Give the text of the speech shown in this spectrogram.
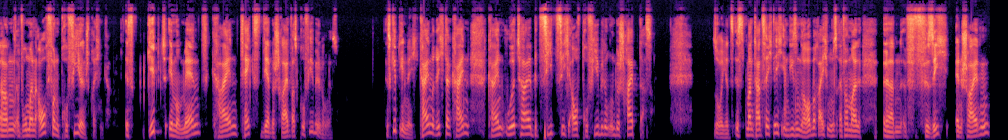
ähm, wo man auch von Profilen sprechen kann. Es gibt im Moment keinen Text, der beschreibt, was Profilbildung ist. Es gibt ihn nicht. Kein Richter, kein, kein Urteil bezieht sich auf Profilbildung und beschreibt das. So, jetzt ist man tatsächlich in diesem Graubereich und muss einfach mal ähm, für sich entscheiden,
